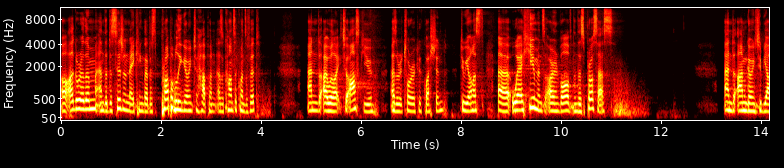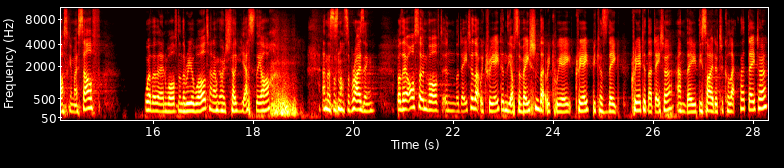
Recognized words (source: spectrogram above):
our algorithm, and the decision making that is probably going to happen as a consequence of it. And I would like to ask you, as a rhetorical question, to be honest, uh, where humans are involved in this process. And I'm going to be asking myself whether they're involved in the real world, and I'm going to tell you, yes, they are. and this is not surprising. But they're also involved in the data that we create, in the observation that we create, create because they created that data and they decided to collect that data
